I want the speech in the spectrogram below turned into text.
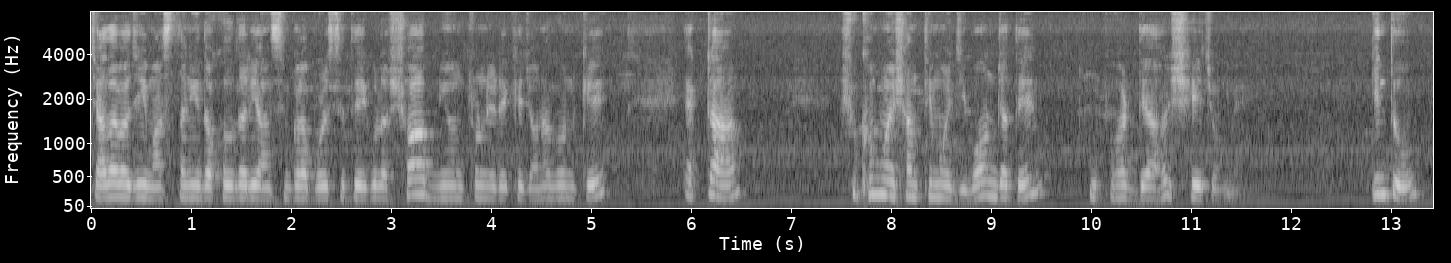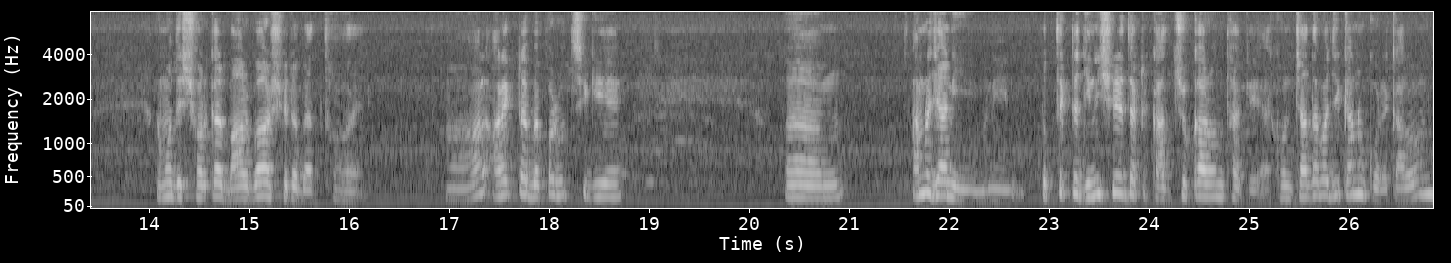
চাঁদাবাজি, মাস্তানি, দখলদারি, আইনশৃঙ্খলা পরিস্থিতি, এগুলো সব নিয়ন্ত্রণে রেখে জনগণকে একটা সুখময়, শান্তিময় জীবন যাতে উপহার দেওয়া হয় সেই জন্যে। কিন্তু আমাদের সরকার বারবার সেটা ব্যর্থ হয়। আর আরেকটা ব্যাপার হচ্ছে গিয়ে আমরা জানি মানে প্রত্যেকটা জিনিসেরই তো একটা কার্যকারণ থাকে। এখন চাঁদাবাজি কেন করে? কারণ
